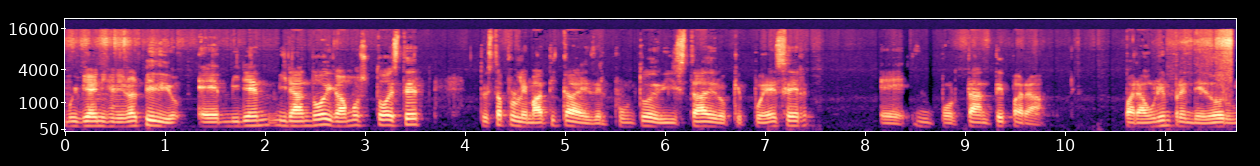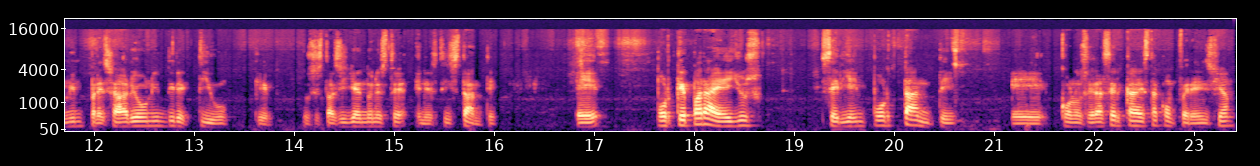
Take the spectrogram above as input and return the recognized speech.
Muy bien, ingeniero Alpidio. Eh, miren, mirando, digamos, todo este, toda esta problemática desde el punto de vista de lo que puede ser eh, importante para, para un emprendedor, un empresario, un directivo que nos está siguiendo en este, en este instante, eh, ¿por qué para ellos sería importante eh, conocer acerca de esta conferencia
